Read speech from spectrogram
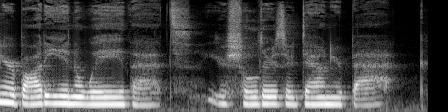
your body in a way that your shoulders are down your back.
